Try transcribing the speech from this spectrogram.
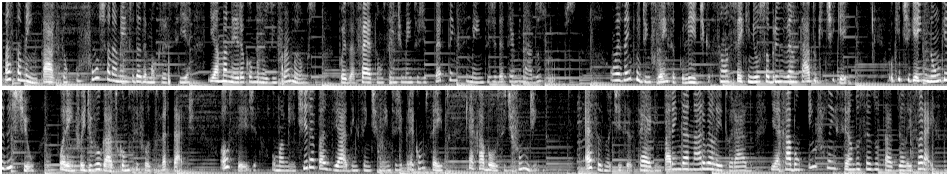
mas também impactam o funcionamento da democracia e a maneira como nos informamos, pois afetam o sentimento de pertencimento de determinados grupos. Um exemplo de influência política são as fake news sobre o inventado kit gay. O kit gay nunca existiu, porém foi divulgado como se fosse verdade. Ou seja, uma mentira baseada em sentimentos de preconceito que acabou se difundindo. Essas notícias servem para enganar o eleitorado e acabam influenciando os resultados eleitorais.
